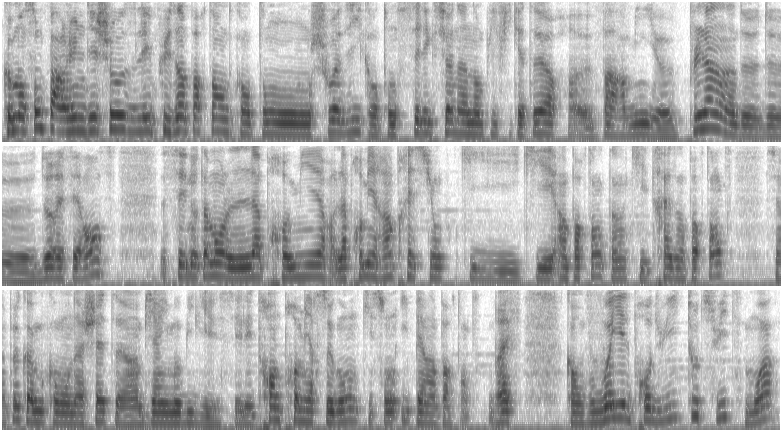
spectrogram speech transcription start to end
Commençons par l'une des choses les plus importantes quand on choisit, quand on sélectionne un amplificateur euh, parmi euh, plein de, références, c'est notamment la première, la première impression qui, est importante, hein, qui est très importante. C'est un peu comme quand on achète un bien immobilier, c'est les 30 premières secondes qui sont hyper importantes. Bref, quand vous voyez le produit, tout de suite, moi,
